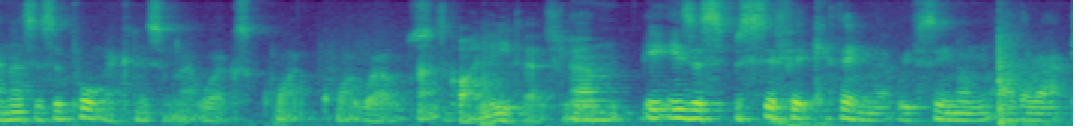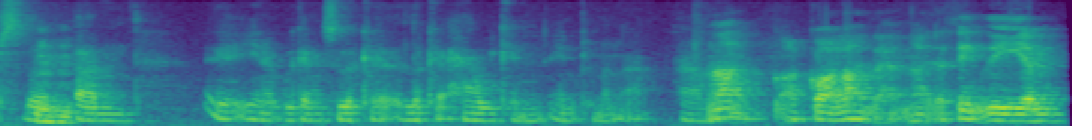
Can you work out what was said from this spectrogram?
and as a support mechanism, that works quite quite well. That's quite neat, actually. Um, it is a specific thing that we've seen on other apps that Mhm. um, you know we're going to look at look at how we can implement that. Um, I, I quite like that. And I I think the um,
